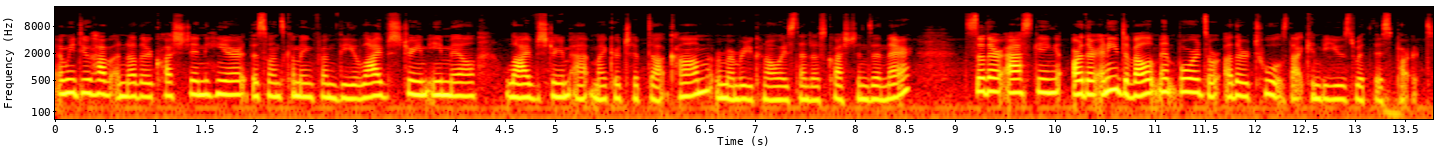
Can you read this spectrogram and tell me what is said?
And we do have another question here. This one's coming from the live stream email, livestream at microchip.com. Remember, you can always send us questions in there. So they're asking Are there any development boards or other tools that can be used with this part?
